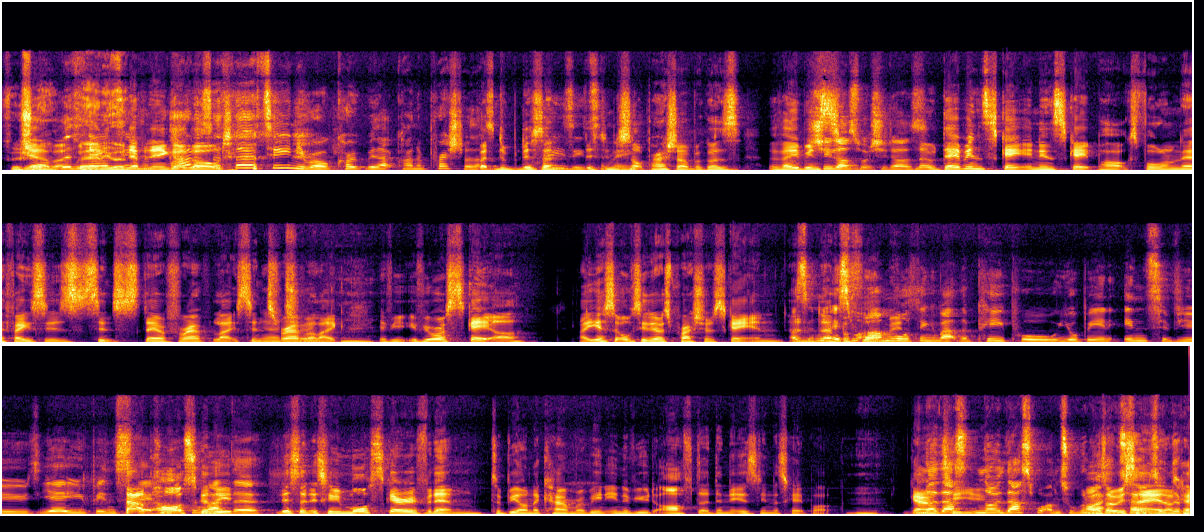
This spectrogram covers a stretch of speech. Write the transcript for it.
For Yeah, sure. but- But, but anyway, definitely ain't got how gold. does a 13 year old cope with that kind of pressure? That's But listen, crazy it's, to me. it's not pressure because they've been she loves what she does. No, they've been skating in skate parks, falling on their faces since they're forever, like since Yeah, forever. true. Like Mm. if you if you're a skater, like yes, obviously there's pressure skating I and, said, and no, it's more, I'm more thinking about the people you're being interviewed. Yeah, you've been. that skate- part's gonna be about listen. It's gonna be more scary for them to be on the camera being interviewed after than it is in the skate park. the, no, that's you. no, that's what I'm talking Oh, about is that in terms saying? of the Okay,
